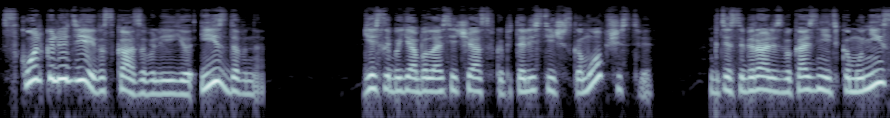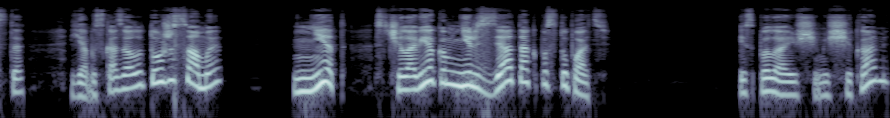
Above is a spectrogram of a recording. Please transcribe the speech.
Сколько людей высказывали ее издавна, если бы я была сейчас в капиталистическом обществе, где собирались бы казнить коммуниста, я бы сказала то же самое. Нет, с человеком нельзя так поступать. И с пылающими щеками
